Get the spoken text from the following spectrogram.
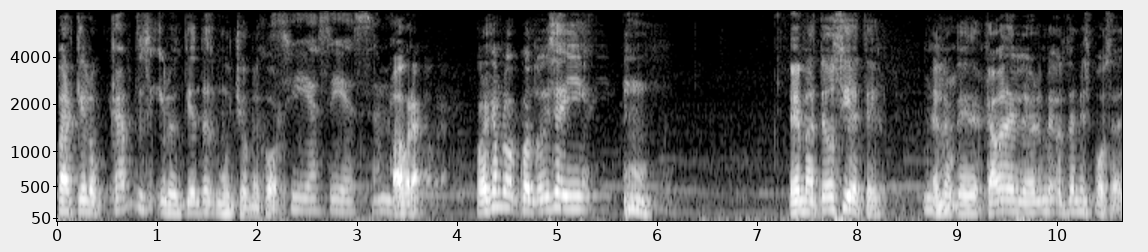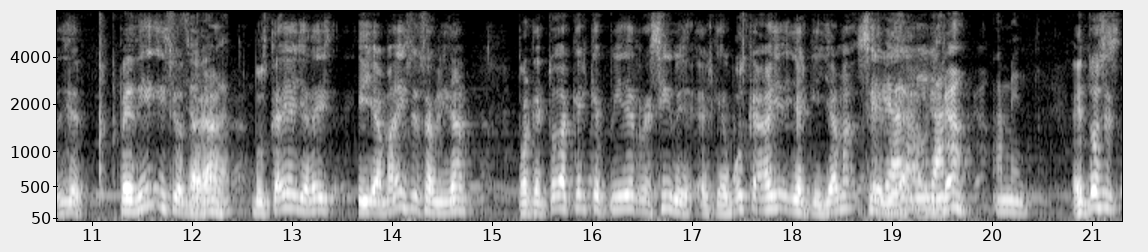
para que lo captes y lo entiendas mucho mejor. Sí, así es. Amén. Ahora, por ejemplo, cuando dice ahí en Mateo 7, en lo que acaba de leer mi, ahorita mi esposa, dice, pedid y se os dará, buscad y hallaréis, y llamad y se os abrirán, porque todo aquel que pide recibe, el que busca halla, y el que llama se, le abrirá. Amén. Entonces,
